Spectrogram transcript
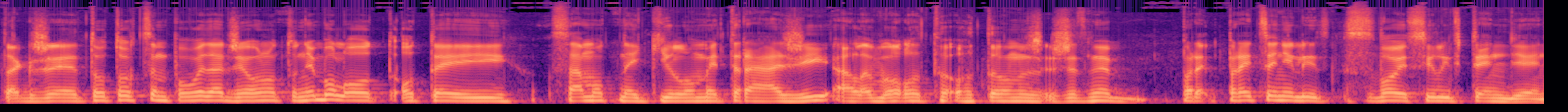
Takže toto chcem povedať, že ono to nebolo o, o tej samotnej kilometráži, ale bolo to o tom, že sme pre, precenili svoje sily v ten deň.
